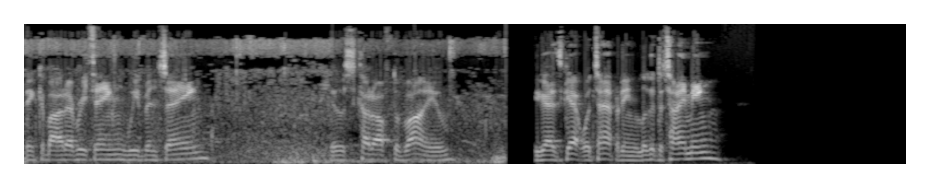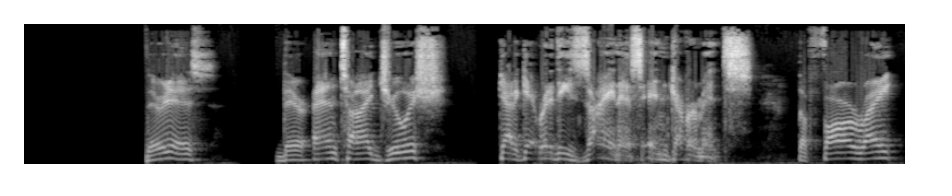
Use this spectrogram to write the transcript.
Think about everything we've been saying. Okay, let's cut off the volume. You guys get what's happening. Look at the timing. There it is. They're anti Jewish. Got to get rid of these Zionists in governments. The far right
